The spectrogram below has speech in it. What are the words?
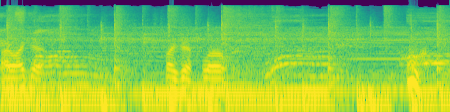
I like it. I like that flow. Whew.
